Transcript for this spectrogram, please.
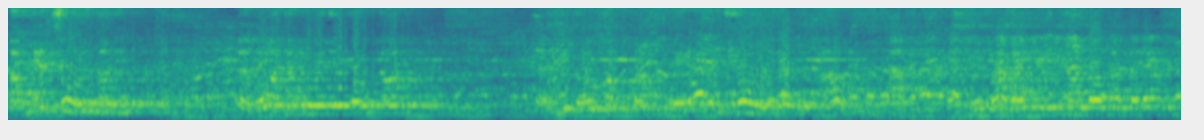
ปรับแผนสู้ตอนนี้เพราะว่านักมวยในยกนอนพี่น้องต้องปรับแผนสู้นะครับเอาเอาถือว่าไปมีงานรอกันไปแล้ว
